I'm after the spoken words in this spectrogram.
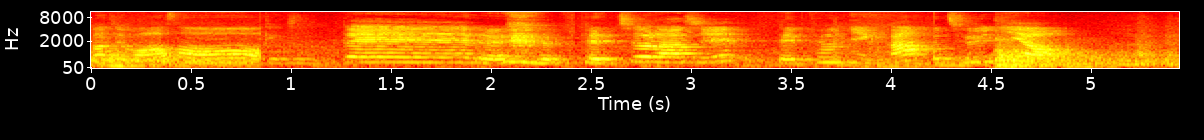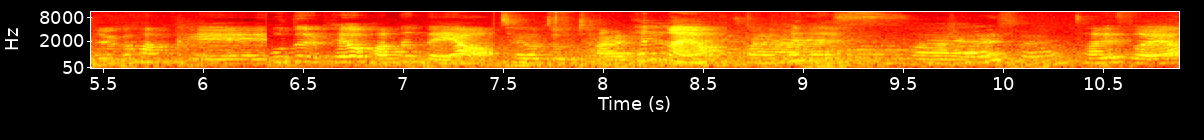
스케이트보드장까지 와서 국대를 배출하신 대표님과 주니어 들과 함께 보드를 배워봤는데요 제가 좀 잘 했나요? 잘 했나요? 잘했어요. 잘했어요?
